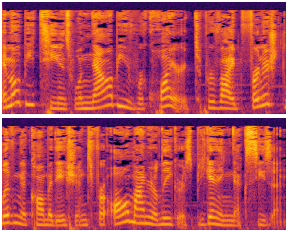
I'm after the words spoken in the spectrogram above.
MLB teams will now be required to provide furnished living accommodations for all minor leaguers beginning next season.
